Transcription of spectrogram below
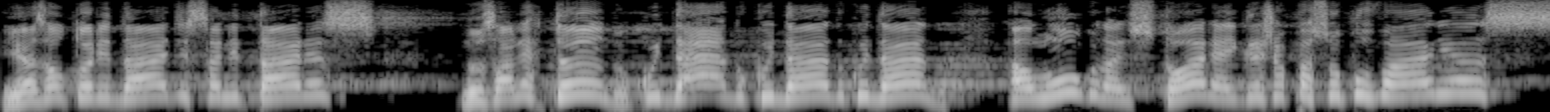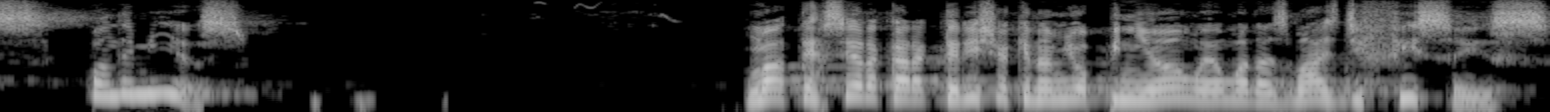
E as autoridades sanitárias nos alertando: cuidado, cuidado, cuidado. Ao longo da história, a igreja passou por várias pandemias. Uma terceira característica que, na minha opinião, é uma das mais difíceis,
